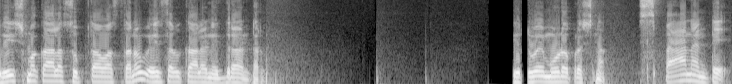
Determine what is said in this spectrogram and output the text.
గ్రీష్మకాల సుప్తావస్థను వేసవికాల నిద్ర అంటారు. ఇరవై మూడో ప్రశ్న. స్పాన్ అంటే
